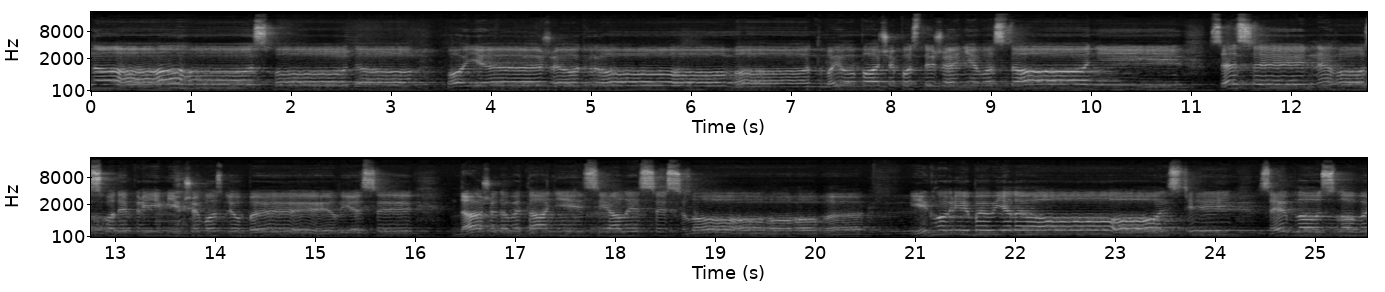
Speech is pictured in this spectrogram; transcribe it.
на Господа, поєже от гроба, Твоє паче постиження восстані, всесильне, Господи, приймівши возлюбил єси, даже до витані сіялися слове. І горі бив Єлеонстій, всіх благословив,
